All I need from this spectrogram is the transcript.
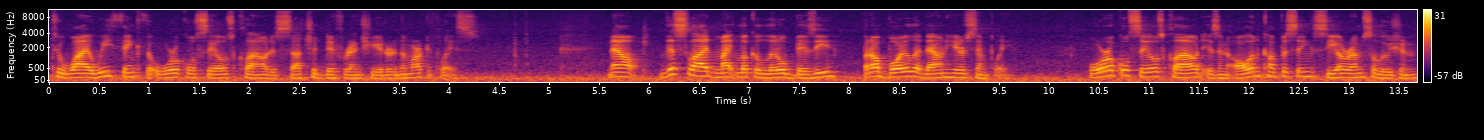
to why we think the Oracle Sales Cloud is such a differentiator in the marketplace. Now, this slide might look a little busy, but I'll boil it down here simply. Oracle Sales Cloud is an all-encompassing CRM solution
